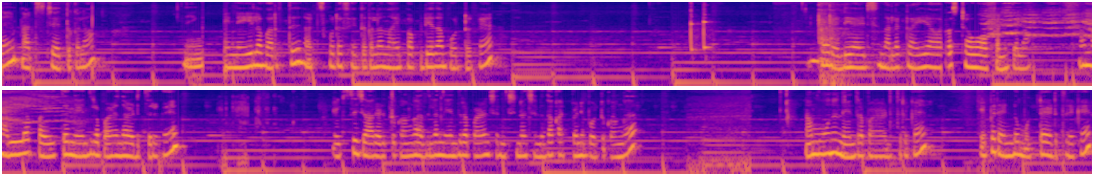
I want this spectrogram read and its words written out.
டைம் நட்ஸ் சேர்த்துக்கலாம். நீங்கள் நெய்யில் வறுத்து நட்ஸ் கூட சேர்த்துக்கலாம். நான் இப்போ அப்படியே தான் போட்டிருக்கேன். இப்போ ரெடி ஆகிடுச்சு நல்லா ட்ரை ஆக ஸ்டவ் ஆஃப் பண்ணிக்கலாம். நான் நல்லா பழுத்த நேந்திர பழம் தான் எடுத்திருக்கேன். மிக்ஸி ஜார் எடுத்துக்கோங்க. அதில் நேந்திர பழம் சின்ன சின்ன சின்னதாக கட் பண்ணி போட்டுக்கோங்க. நான் மூணு நேந்திர பழம் எடுத்திருக்கேன். இப்போ ரெண்டு முட்டை எடுத்திருக்கேன்.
